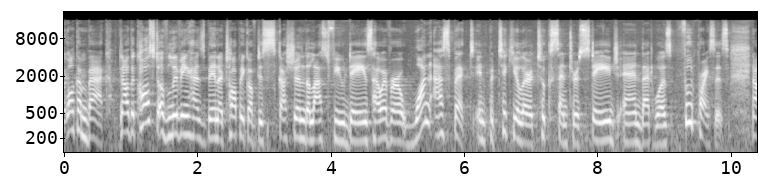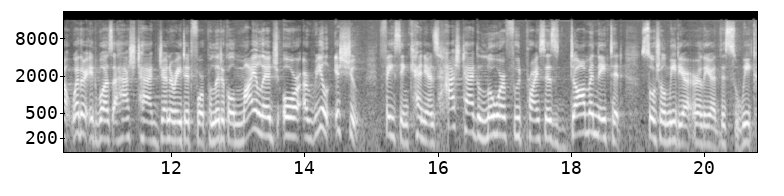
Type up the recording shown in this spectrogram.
right, welcome back. Now, the cost of living has been a topic of discussion the last few days. However, one aspect in particular took center stage, and that was food prices. Now, whether it was a hashtag generated for political mileage or a real issue facing Kenyans, hashtag lower food prices dominated social media earlier this week.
